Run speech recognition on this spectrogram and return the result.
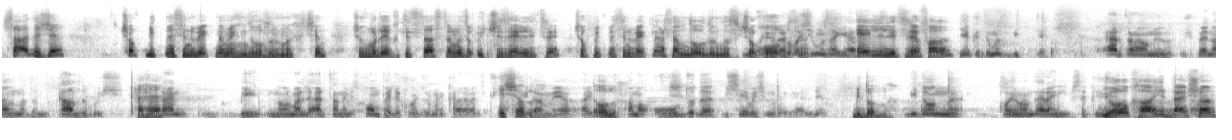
Sadece çok bitmesini beklemeyin doldurmak için. Çünkü burada yakıt istasyonumuz yok. 350 litre. Çok bitmesini beklersen doldurması çok Oldu, yorar seni. başımıza geldi. 50 Bizim- litre falan. Yakıtımız bitti. Ertan almayı unutmuş. Ben almadım. Kaldı bu iş. Hı hı. ben bir, normalde Ertan'la biz pompayla koydurmaya karar verdik. Küçük İnşallah. Veya. Olur. Ama oldu da bir şey başımıza geldi. Bidonla. Bidonla koymamda herhangi bir sakınca Yok hayır ben şu an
